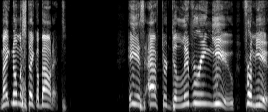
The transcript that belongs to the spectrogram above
Make no mistake about it. He is after delivering you from you.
